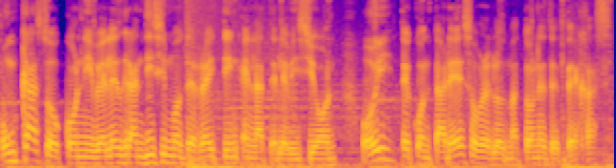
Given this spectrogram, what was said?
un caso con niveles grandísimos de rating en la televisión. Hoy te contaré sobre los matones de Texas.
